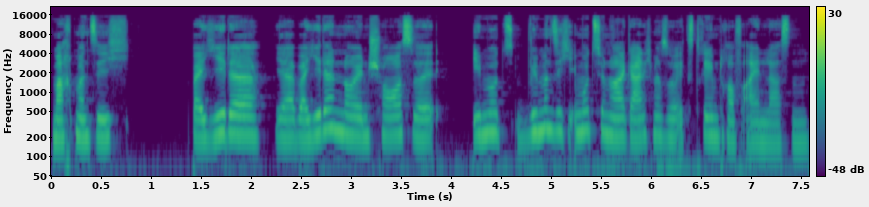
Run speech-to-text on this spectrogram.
macht man sich bei jeder, ja, bei jeder neuen Chance will man sich emotional gar nicht mehr so extrem drauf einlassen.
